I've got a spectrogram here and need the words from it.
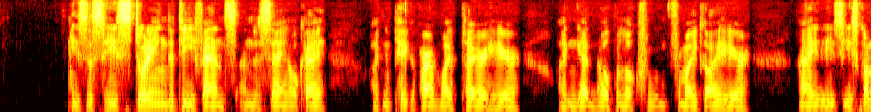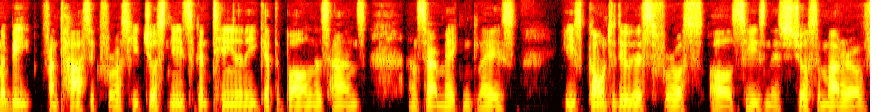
he's just he's studying the defense and just saying, okay, I can pick apart my player here. I can get an open look from for my guy here. And he's, he's going to be fantastic for us. He just needs to continually get the ball in his hands and start making plays he's going to do this for us all season. It's just a matter of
